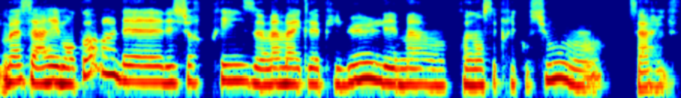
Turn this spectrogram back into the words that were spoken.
Bah, ça arrive encore, hein, des, des, surprises, même avec la pilule et même en prenant ces précautions, ça arrive.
